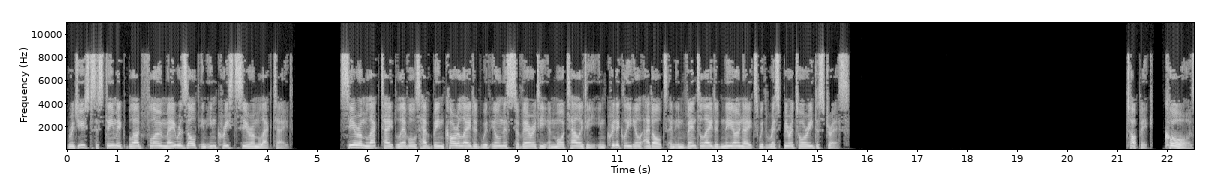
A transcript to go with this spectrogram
reduced systemic blood flow may result in increased serum lactate. serum lactate levels have been correlated with illness severity and mortality in critically ill adults and in ventilated neonates with respiratory distress. Cause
